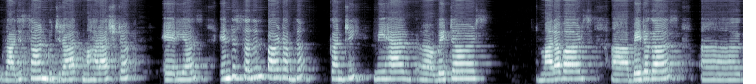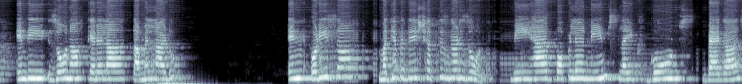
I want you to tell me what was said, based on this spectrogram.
Rajasthan, Gujarat, Maharashtra areas. In the southern part of the country, we have uh, Vetars, Maravars, uh, Bedagas uh, in the zone of Kerala, Tamil Nadu. In Odisha, Madhya Pradesh, Chhattisgarh zone, we have popular names like Gonds, Bagas.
